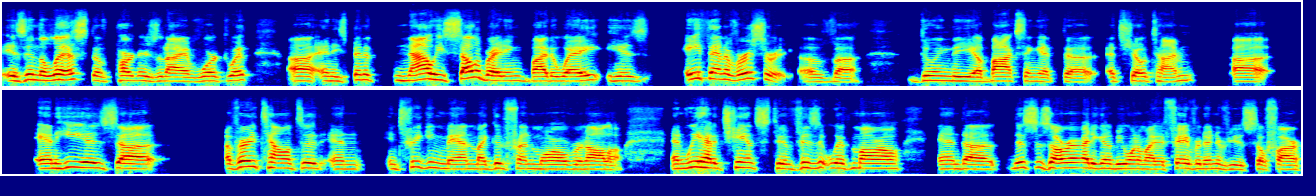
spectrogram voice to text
is in the list of partners that I have worked with, uh, and he's been now he's celebrating, by the way, his eighth anniversary of uh, doing the uh, boxing at at Showtime, and he is a very talented and intriguing man, my good friend Mauro Ranallo. And we had a chance to visit with Mauro, and uh, this is already going to be one of my favorite interviews so far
